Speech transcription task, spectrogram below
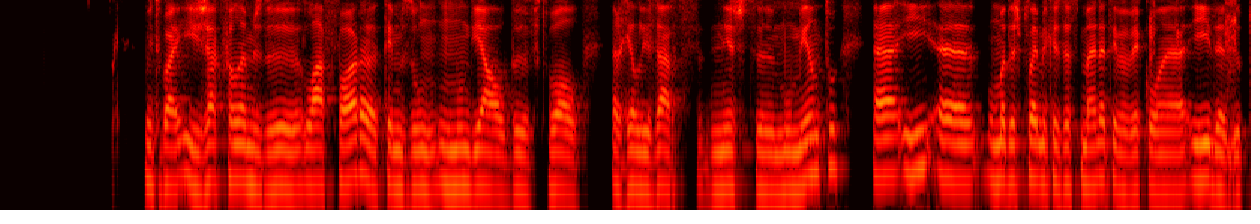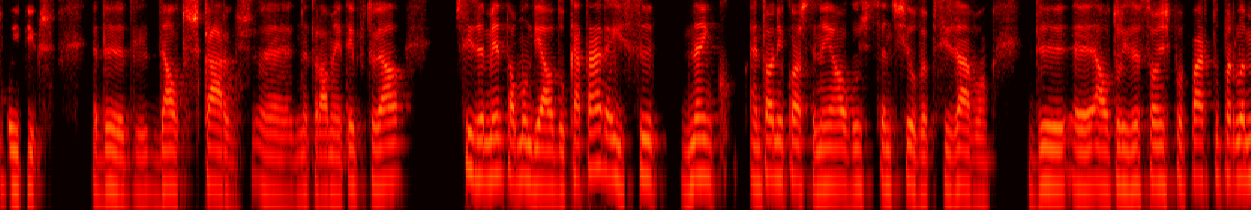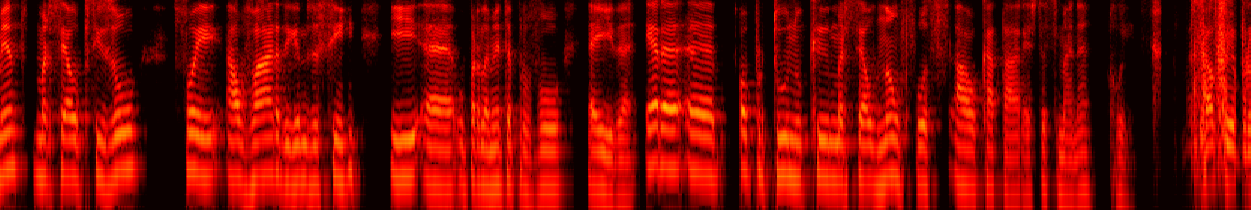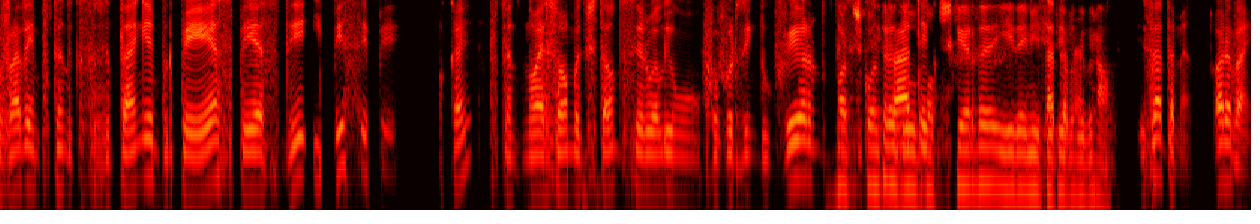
Muito bem, e já que falamos de lá fora, temos um, um Mundial de Futebol a realizar-se neste momento. Uh, e uh, uma das polémicas da semana teve a ver com a ida de políticos de, de, de altos cargos, uh, naturalmente, em Portugal, precisamente ao Mundial do Qatar. E se nem António Costa nem Augusto Santos Silva precisavam de autorizações por parte do Parlamento, Marcelo precisou foi ao VAR, digamos assim, e uh, o Parlamento aprovou a ida. Era uh, oportuno que Marcelo não fosse ao Qatar esta semana, Rui? Marcelo foi aprovado, é importante que se retenha por PS, PSD e PCP. Ok? Portanto, não é só uma questão de ser ali um favorzinho do governo. Votos contra simpático. do Bloco de Esquerda e da Iniciativa Exatamente. Liberal. Exatamente. Ora bem,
